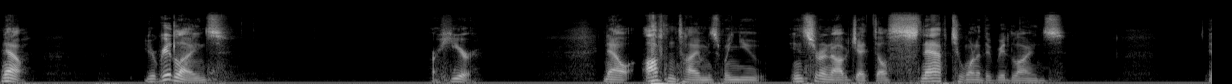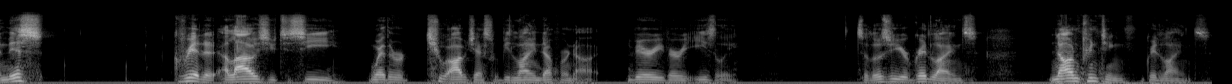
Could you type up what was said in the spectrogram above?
Now, your grid lines are here. Now, oftentimes when you insert an object, they'll snap to one of the grid lines. And this grid allows you to see whether two objects would be lined up or not very, very easily. So those are your grid lines, non-printing grid lines.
